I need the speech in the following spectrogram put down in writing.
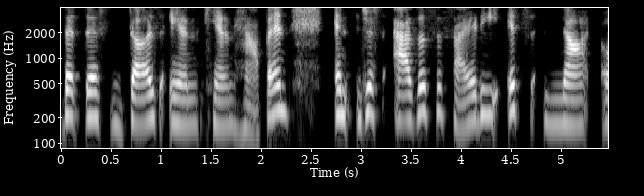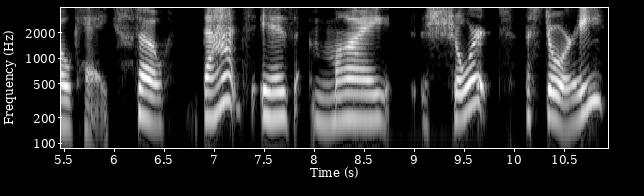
that this does and can happen. And just as a society, it's not okay. So that is my short story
